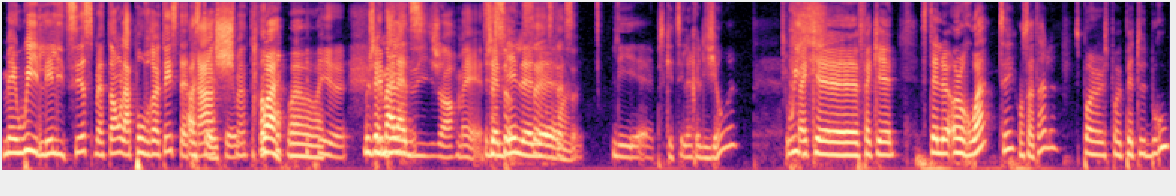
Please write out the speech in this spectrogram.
Mais oui, l'élitisme, mettons, la pauvreté, c'était Ah, trash, mettons. Ouais, ouais, ouais. ouais. Les maladies, genre, mais J'aime bien le. ça. les, parce que tu sais, la religion, hein. Oui. Fait que, fait que c'était le, un roi, tu sais, on s'entend, là. C'est pas un, pas un péteux de brou.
